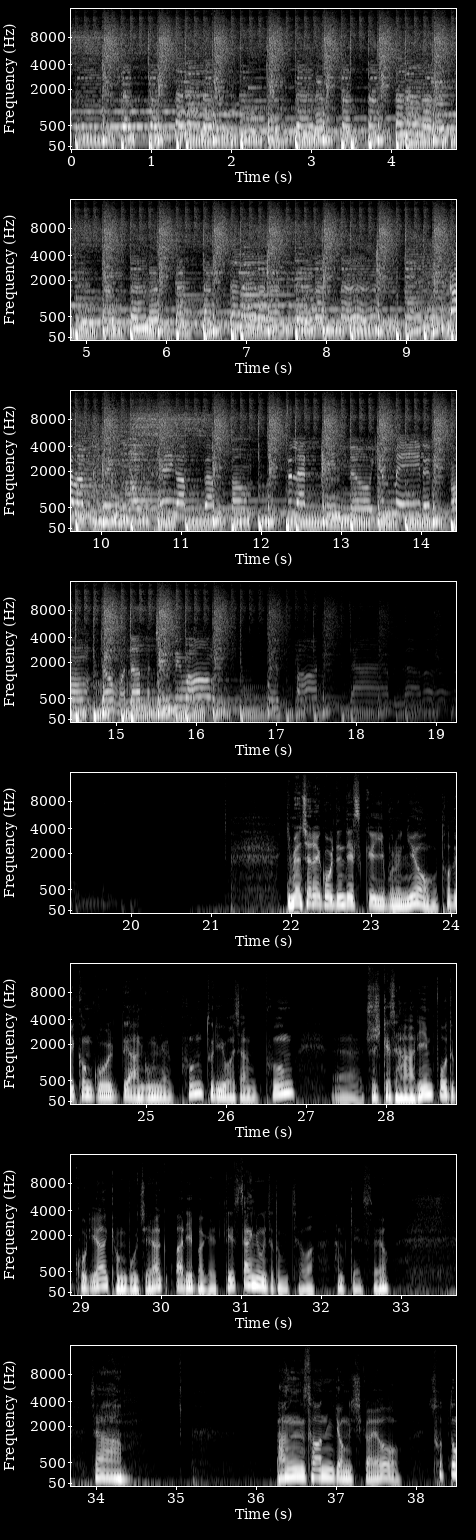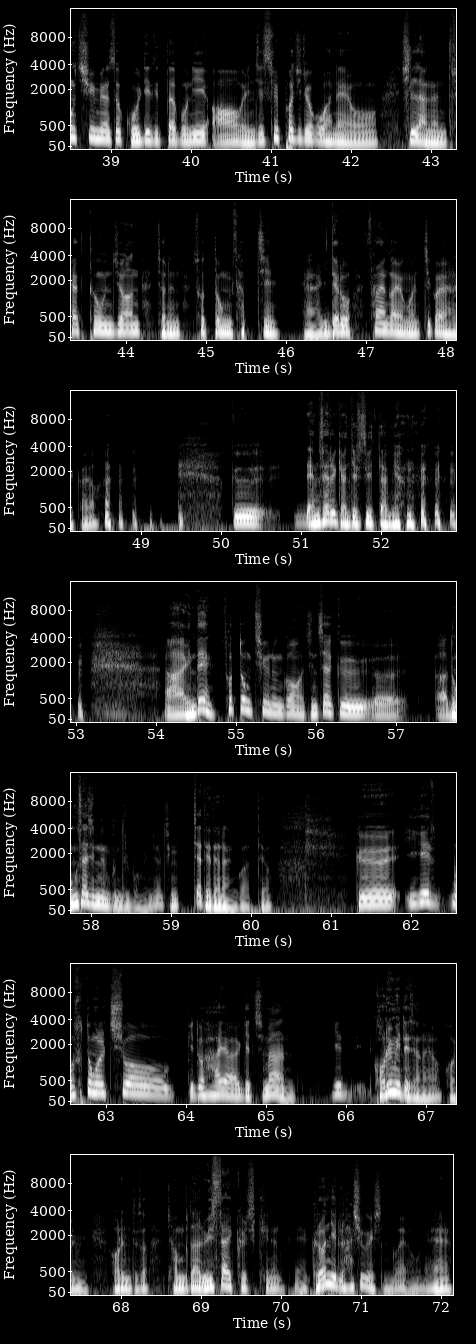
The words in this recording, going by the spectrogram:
김현철의 골든디스크 2부는요. 토비콘 골드 안국약품, 두리 화장품, 에, 주식회사 할인, 포드코리아, 경보제약, 파리바게트, 쌍용 자동차와 함께했어요. 자, 방선경 씨가요. 소똥 치우면서 골디 듣다 보니 어, 왠지 슬퍼지려고 하네요. 신랑은 트랙터 운전, 저는 소똥 삽질. 아, 이대로 사랑과 영혼 찍어야 할까요? 그 냄새를 견딜 수 있다면. 아 근데 소똥 치우는 거 진짜 그 어, 어, 농사 짓는 분들 보면요 진짜 대단한 것 같아요. 그 이게 뭐 소똥을 치워기도 해야겠지만 이게 거름이 되잖아요. 거름이 거름이 돼서 전부 다 리사이클 시키는 예, 그런 일을 하시고 계시는 거예요. 예.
